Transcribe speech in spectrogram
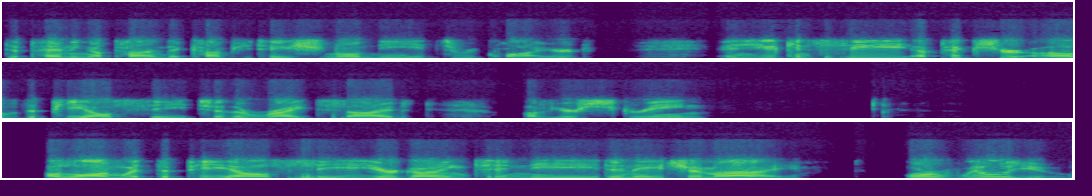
depending upon the computational needs required. And you can see a picture of the PLC to the right side of your screen. Along with the PLC, you're going to need an HMI, or will you?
